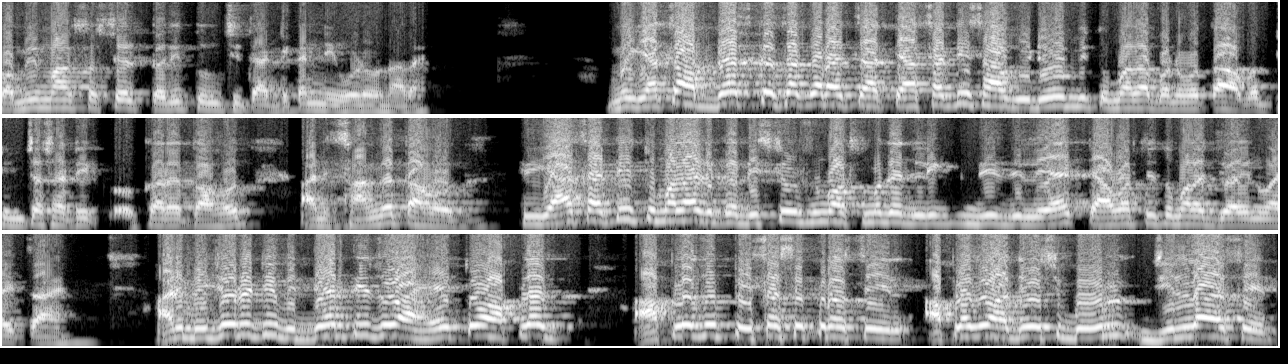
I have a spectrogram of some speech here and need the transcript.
कमी मार्क्स असेल तरी तुमची त्या ठिकाणी निवड होणार आहे. मग याचा अभ्यास कसा करायचा? त्यासाठीच हा व्हिडिओ मी तुम्हाला बनवत आहोत तुमच्यासाठी करत आहोत आणि सांगत आहोत. की यासाठी तुम्हाला डिस्क्रिप्शन बॉक्समध्ये लिंक दिली आहे त्यावरती तुम्हाला जॉईन व्हायचं आहे. आणि मेजॉरिटी विद्यार्थी जो आहे तो आपल्या आपला जो पेसा क्षेत्र असेल आपला जो आदिवासी बहुल जिल्हा असेल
